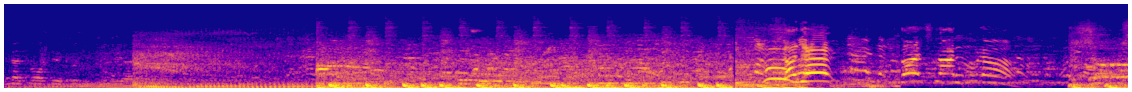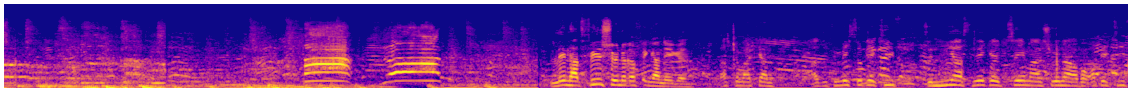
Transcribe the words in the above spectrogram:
Sieht halt so aus wie der größte Vogel. Lin hat viel schönere Fingernägel. Was schon mal kann. Also für mich subjektiv sind Mias Nägel zehnmal schöner, aber objektiv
